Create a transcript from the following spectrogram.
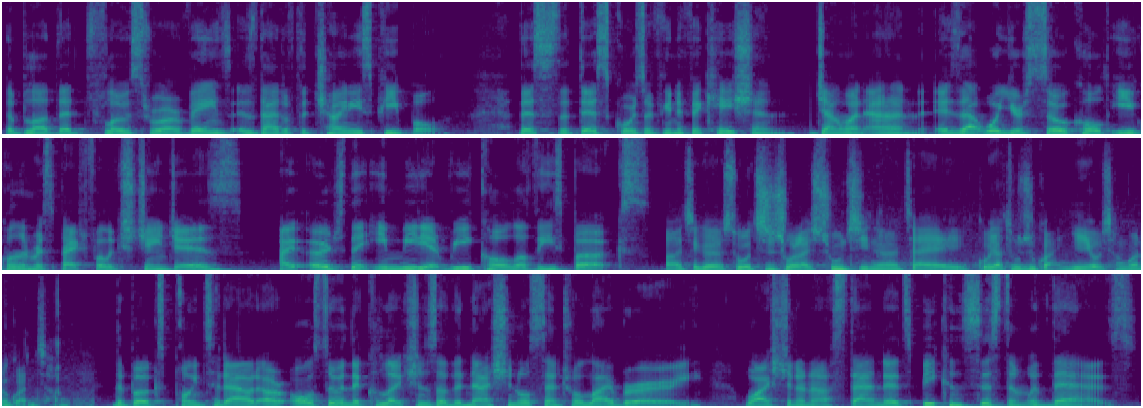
The blood that flows through our veins is that of the Chinese people. This is the discourse of unification. Jiang Wan'an, is that what your so-called equal and respectful exchange is? I urge the immediate recall of these books. Uh, the books pointed out are also in the collections of the National Central Library. Why shouldn't our standards be consistent with theirs?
